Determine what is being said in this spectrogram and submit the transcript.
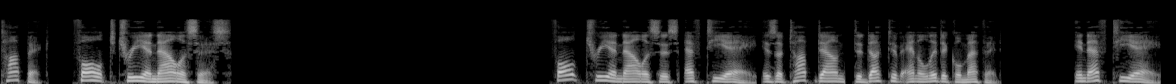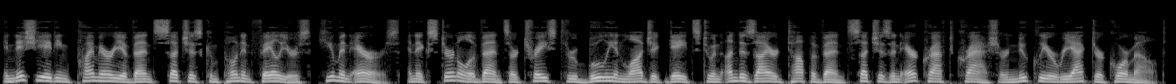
Topic: Fault tree analysis. Fault tree analysis (FTA) is a top-down deductive analytical method. In FTA, initiating primary events such as component failures, human errors, and external events are traced through Boolean logic gates to an undesired top event such as an aircraft crash or nuclear reactor core melt.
